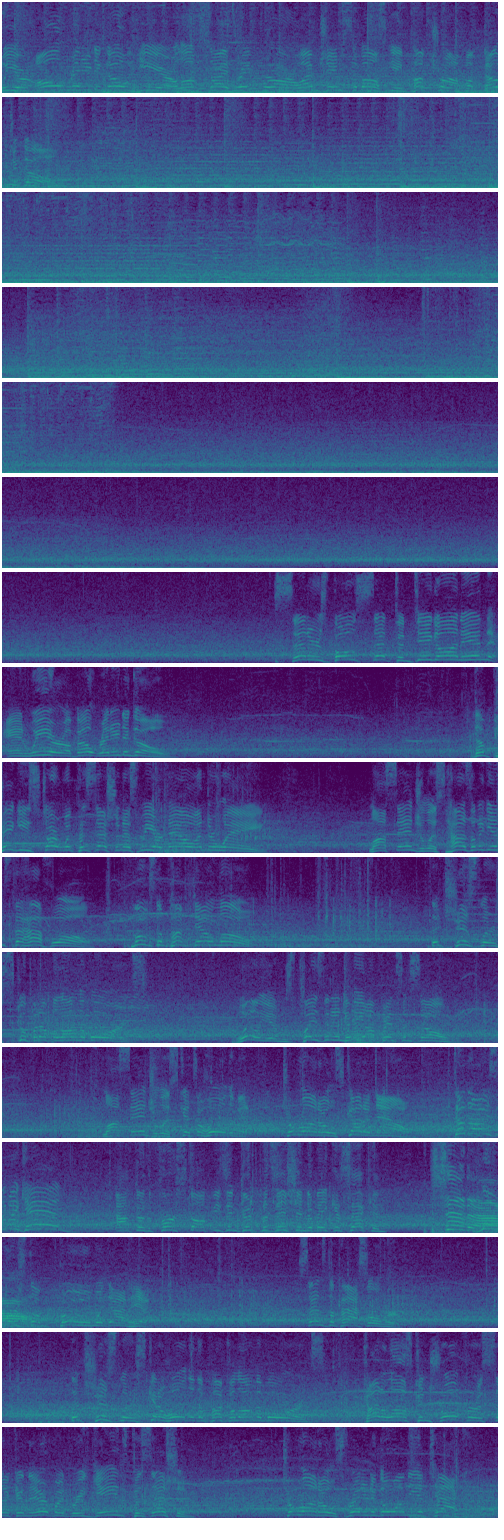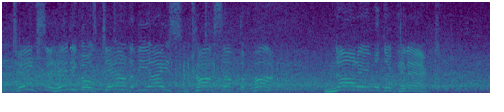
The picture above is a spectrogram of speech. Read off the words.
we are all ready to go here. Alongside Ray Ferraro, I'm James Cybulski. Puck drop about to go. Centers both set to dig on in, and we are about ready to go. The Piggies start with possession as we are now underway. Los Angeles has it against the half wall. Moves the puck down low. The Chislers scoop it up along the boards. Williams plays it into the offensive zone. Los Angeles gets a hold of it. Toronto's got it now. Denies him again. After the first stop, he's in good position to make a second. Sit down. the boom with that hit. Sends the pass over. The Chislers get a hold of the puck along the boards. Kind of lost control for a second there, but regains possession. Toronto's ready to go on the attack. Takes a hit, he goes down to the ice and coughs up the puck. Not able to connect.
